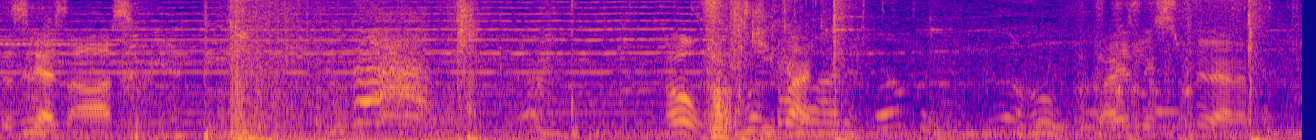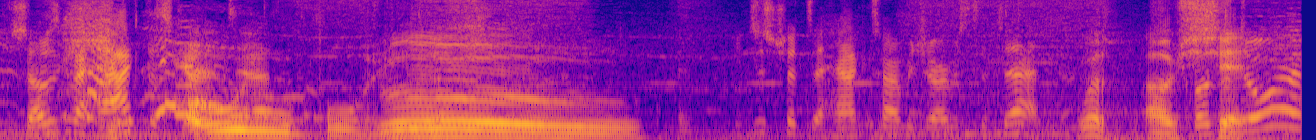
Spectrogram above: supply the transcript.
This guy's awesome. Oh, come on. Why isn't he swinging at him? So I was gonna hack this guy to Oh death. boy. Ooh. He just tried to hack Tommy Jarvis to death. What? Oh Close shit. the door.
